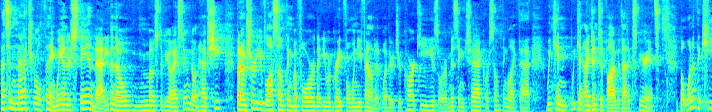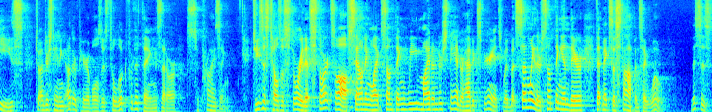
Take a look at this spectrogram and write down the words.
That's a natural thing. We understand that, even though most of you, I assume, don't have sheep, but I'm sure you've lost something before that you were grateful when you found it, whether it's your car keys or a missing check or something like that. We can, we can identify with that experience. But one of the keys to understanding other parables is to look for the things that are surprising. Jesus tells a story that starts off sounding like something we might understand or have experience with, but suddenly there's something in there that makes us stop and say, Whoa, this is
